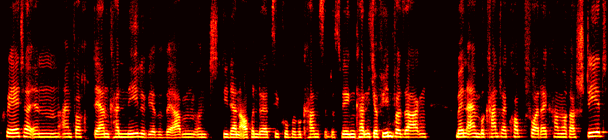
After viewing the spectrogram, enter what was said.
CreatorInnen einfach deren Kanäle wir bewerben und die dann auch in der Zielgruppe bekannt sind. Deswegen kann ich auf jeden Fall sagen, wenn ein bekannter Kopf vor der Kamera steht,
